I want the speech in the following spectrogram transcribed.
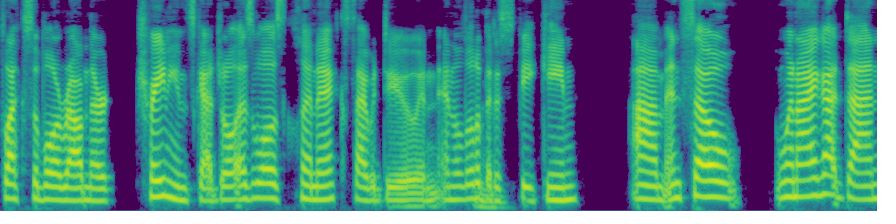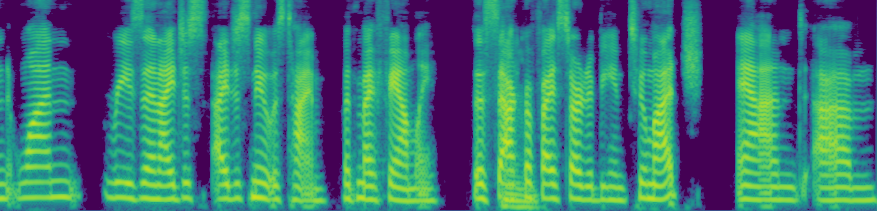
flexible around their training schedule as well as clinics I would do and, and a little bit of speaking. Um, and so when I got done, one reason I just I just knew it was time with my family. The mm. sacrifice mm. started being too much and um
